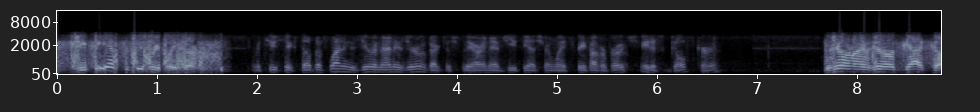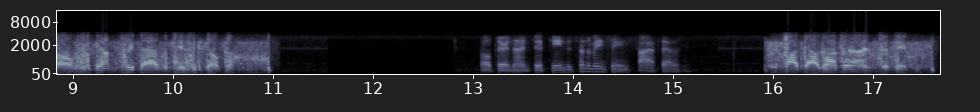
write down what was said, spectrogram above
GPS to 23, please, sir. Number 26 Delta, flying 090, vectors for the RNAV GPS runway 35 approach. ATIS Golf current. 090 Got Golf, down 3000, 26 Delta. Altair 915, descend to maintain 5000. 5000 out there, 915.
